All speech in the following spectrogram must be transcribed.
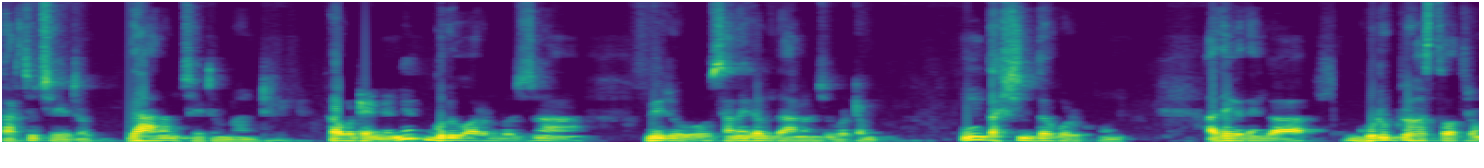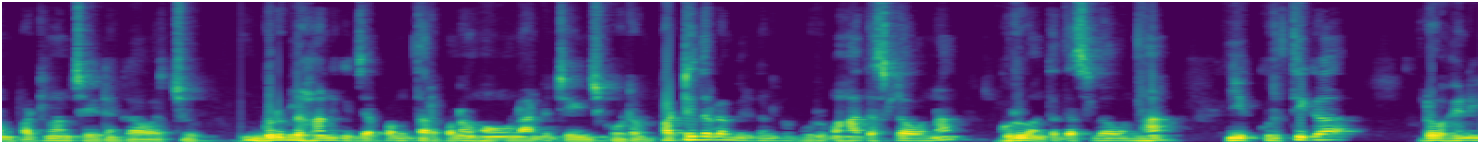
ఖర్చు చేయటం దానం చేయటం లాంటివి. కాబట్టి ఏంటంటే గురువారం రోజున మీరు శనగలు దానం చూడటం దక్షిణతో కొడుకోండి అదేవిధంగా గురుగ్రహ స్తోత్రం పఠనం చేయడం కావచ్చు గురుగ్రహానికి జపం తర్పణం హోమం లాంటివి చేయించుకోవడం. పట్టుదలగా మీరు కనుక గురు మహాదశలో ఉన్నా గురు అంతదశలో ఉన్నా ఈ కృతిగా రోహిణి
